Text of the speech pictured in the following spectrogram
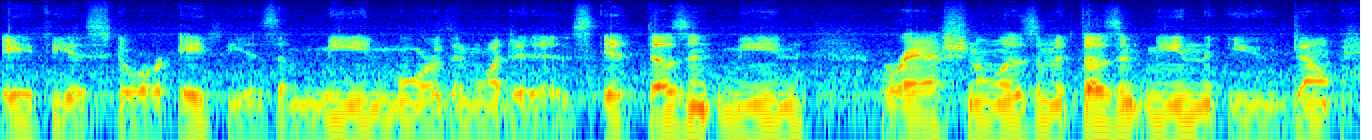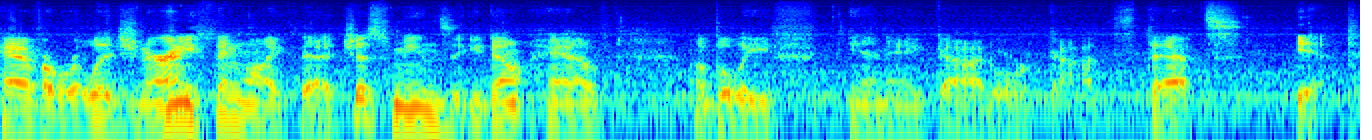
atheist or atheism mean more than what it is. It doesn't mean rationalism. It doesn't mean that you don't have a religion or anything like that. It just means that you don't have a belief in a god or gods. That's it.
